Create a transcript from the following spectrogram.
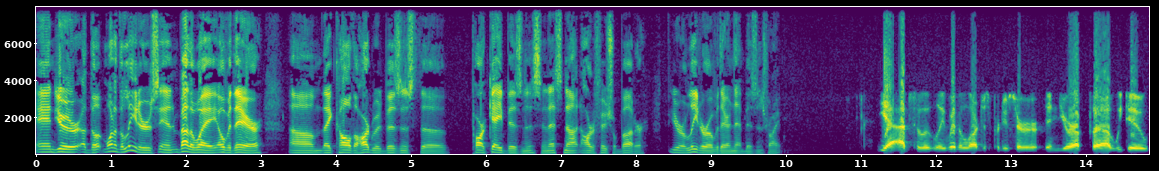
And you're the, one of the leaders in, by the way, over there, um, they call the hardwood business the parquet business, and that's not artificial butter. You're a leader over there in that business, right? Yeah, absolutely. We're the largest producer in Europe. Uh, we do,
